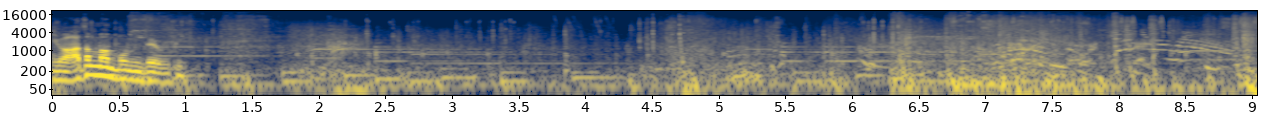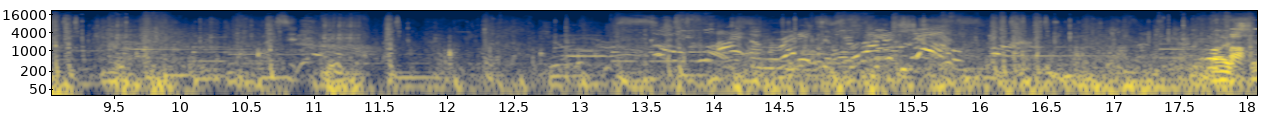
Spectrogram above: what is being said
이거 아담만 보면 돼 우리 나이스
